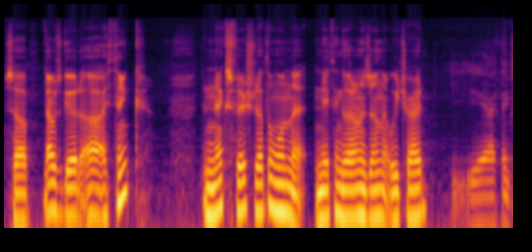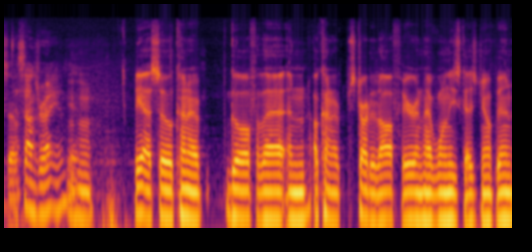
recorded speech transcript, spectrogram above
So that was good. Uh, I think the next fish was that the one that Nathan got on his own that we tried. Yeah, I think so. That sounds right. Yeah. Mhm. Yeah, so kind of go off of that, and I'll kind of start it off here and have one of these guys jump in.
